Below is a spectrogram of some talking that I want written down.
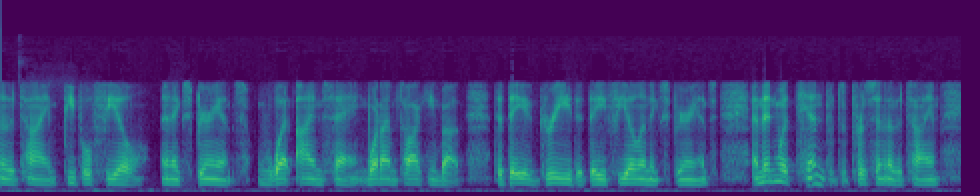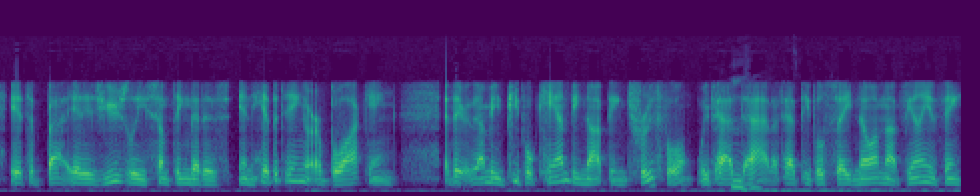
of the time people feel and experience what I'm saying, what I'm talking about, that they agree, that they feel and experience. And then with 10% of the time, it's about it is usually something that is inhibiting or blocking there, I mean, people can be not being truthful. We've had mm-hmm. that. I've had people say, "No, I'm not feeling anything,"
